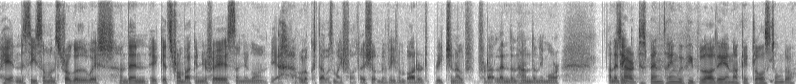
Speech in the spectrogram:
hating to see someone struggle with, and then it gets thrown back in your face, and you're going, "Yeah, oh look, that was my fault. I shouldn't have even bothered reaching out for that lending hand anymore." And it's hard to spend time with people all day and not get close to them, though.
